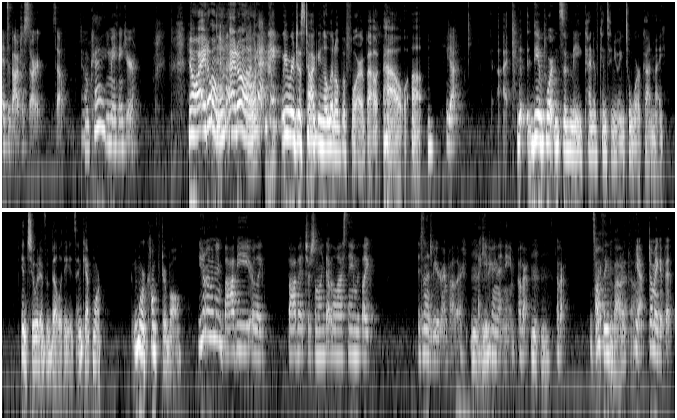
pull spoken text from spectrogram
it's about to start so Okay. you may think you're No, I don't. I don't. Okay. We were just talking a little before about how um, yeah the, the importance of me kind of continuing to work on my intuitive abilities and get more more comfortable. you don't have a name bobby or like bobbett or something like that with a last name with like it doesn't have to be your grandfather i keep hearing that name okay okay It's I'll think about it though. Yeah, don't make it fit.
